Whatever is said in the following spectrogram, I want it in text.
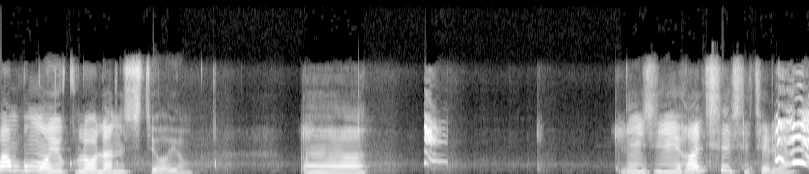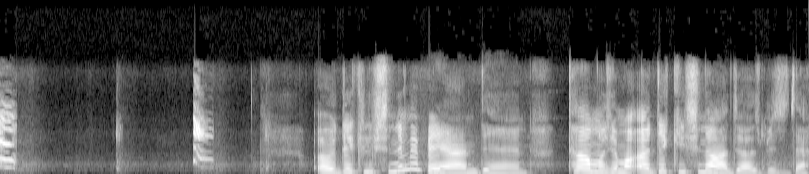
Ben bu moyuklu olanı istiyorum. Ee, Lezi hangisini seçelim? Ördeklisini mi beğendin? Tamam o zaman ördeklisini alacağız biz de.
